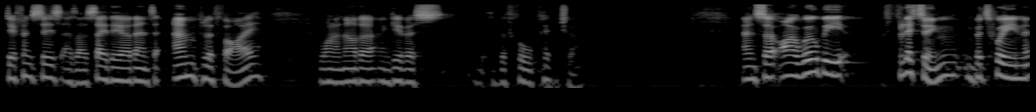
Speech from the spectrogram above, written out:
differences. As I say, they are then to amplify one another and give us the full picture. And so I will be flitting between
